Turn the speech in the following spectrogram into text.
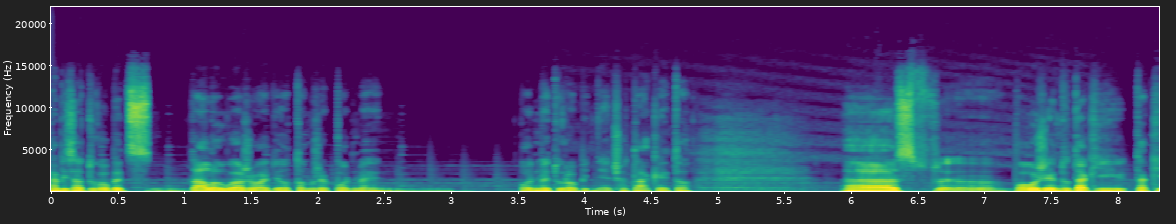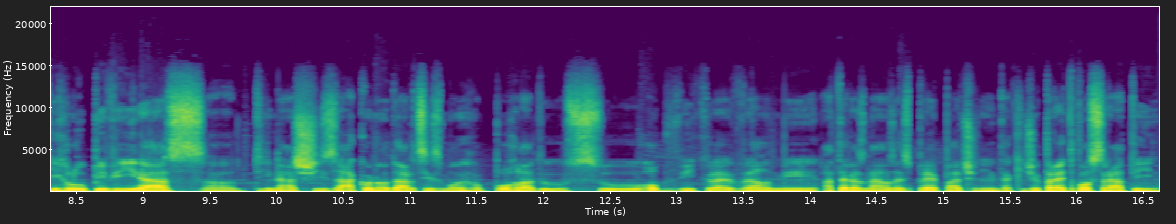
aby sa tu vôbec dalo uvažovať o tom, že poďme, poďme tu robiť niečo takéto. Uh, použijem tu taký, taký hlúpy výraz. Tí naši zákonodárci z môjho pohľadu sú obvykle veľmi, a teraz naozaj s prepáčením, taký, že predposratí,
